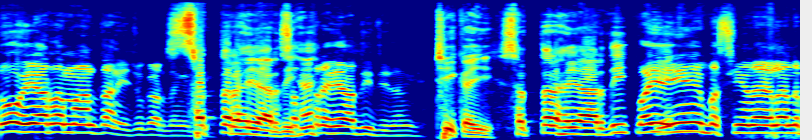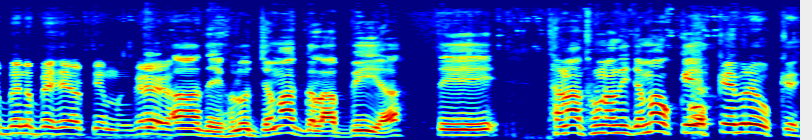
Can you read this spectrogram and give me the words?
2000 ਦਾ ਮਾਨਤਾਨ ਨਹੀਂ ਚੋ ਕਰ ਦਾਂਗੇ 70000 ਦੀ ਹੈ? 70000 ਦੀ ਦੇ ਦਾਂਗੇ। ਠੀਕ ਆ ਜੀ 70000 ਦੀ। ਬਾਈ ਇਹ ਬੱਸੀਆਂ ਦਾ ਅਗਲਾ 90 90000 ਰੁਪਏ ਮੰਗ ਰਿਹਾ ਹੈਗਾ। ਆ ਦੇਖ ਲਓ ਜਮਾ ਗੁਲਾਬੀ ਆ ਤੇ ਥਣਾ ਥੁਣਾ ਦੀ ਜਮਾ ਓਕੇ ਆ। ਓਕੇ ਵੀਰੇ ਓਕੇ।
